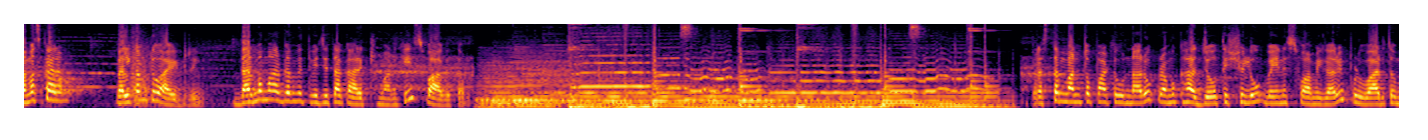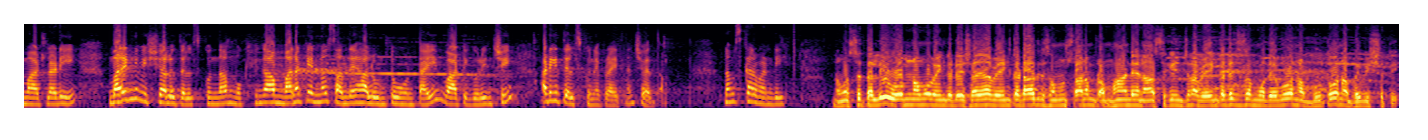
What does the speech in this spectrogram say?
నమస్కారం. Welcome to I dream. ధర్మ మార్గం విత్ విజిత కార్యక్రమానికి స్వాగతం. ప్రస్తుతం మనతో పాటు ఉన్నారు ప్రముఖ జ్యోతిష్యులు వేణుస్వామి గారు. ఇప్పుడు వారితో మాట్లాడి మరిన్ని విషయాలు తెలుసుకుందాం. ముఖ్యంగా మనకెన్నో సందేహాలు ఉంటూ ఉంటాయి. వాటి గురించి అడిగి తెలుసుకునే ప్రయత్నం చేద్దాం. నమస్కారం అండి. నమస్తే తల్లి. ఓం నమో వెంకటేశాయ. వెంకటాద్రి సంస్థానం బ్రహ్మాండే నాశకించిన వెంకటేశ సమోదేవో నా భూతో నా భవిష్యతి.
